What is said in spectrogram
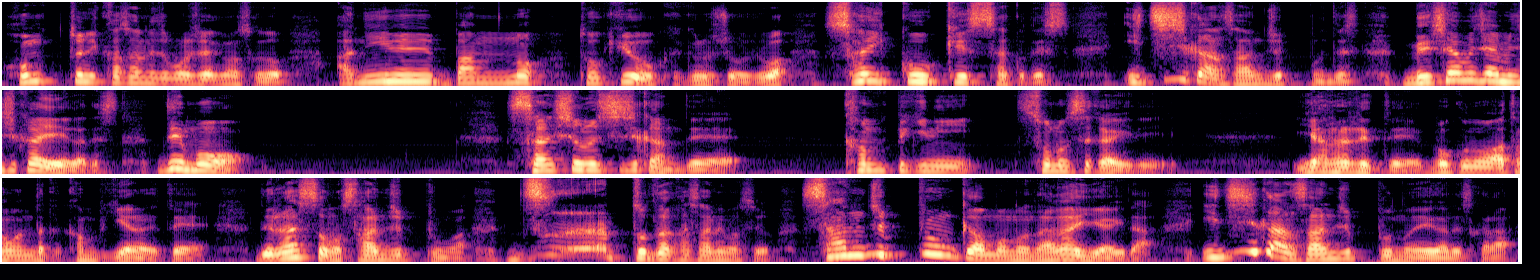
本当に重ねて申し上げますけど、アニメ版の時をかける少女は最高傑作です。1時間30分です。めちゃめちゃ短い映画です。でも、最初の1時間で完璧にその世界でやられて、僕の頭の中完璧やられて、で、ラストの30分はずっと流されますよ。30分間もの長い間、1時間30分の映画ですから、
